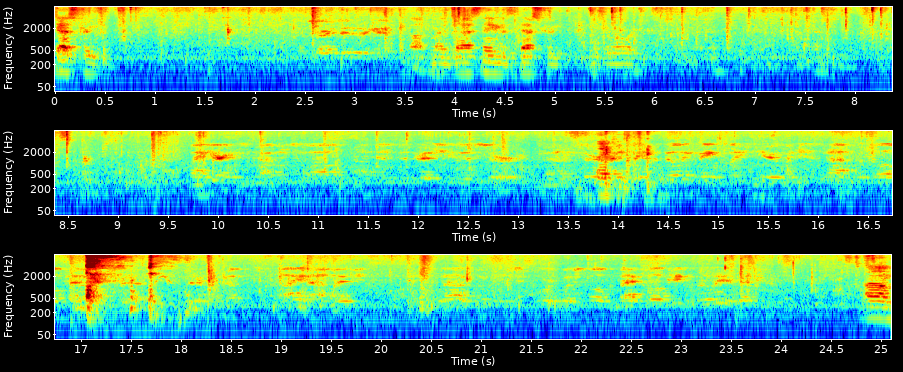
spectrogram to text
Destry. I'm sorry, say that again. Uh, My last name is Destry, Mr. My hearing is not once in a while, I'll just address you as sir. Uh, Sir, Thank I you. believe the building being placed here, which is not with all panels, uh, that are from my knowledge, allows for what's called the backhaul capability, is that true? Um,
